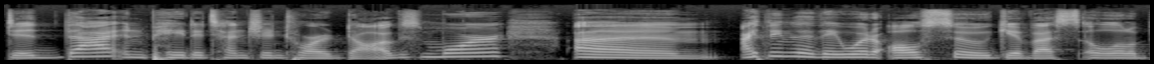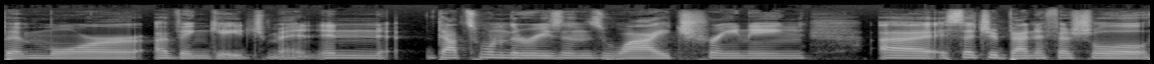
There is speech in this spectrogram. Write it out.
did that and paid attention to our dogs more, um, I think that they would also give us a little bit more of engagement. And that's one of the reasons why training uh, is such a beneficial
